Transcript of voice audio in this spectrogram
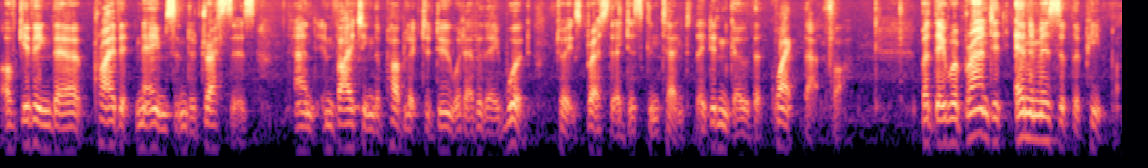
of giving their private names and addresses and inviting the public to do whatever they would to express their discontent. They didn't go that, quite that far. But they were branded enemies of the people.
